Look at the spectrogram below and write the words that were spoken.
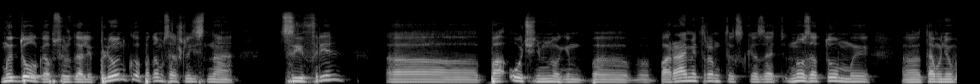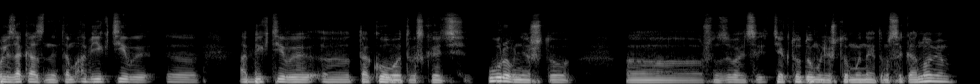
Мы долго обсуждали пленку, а потом сошлись на цифре, э, по очень многим э, параметрам, так сказать. Но зато мы, э, там у него были заказаны там, объективы, объективы такого, так сказать, уровня, что, что называется, те, кто думали, что мы на этом сэкономим,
